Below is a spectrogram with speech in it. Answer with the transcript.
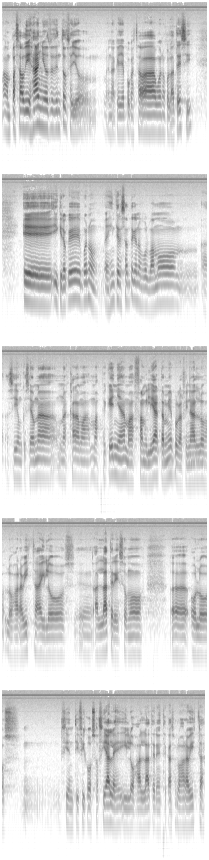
han pasado 10 años desde entonces, yo en aquella época estaba bueno, con la tesis, eh, y creo que bueno, es interesante que nos volvamos, así, aunque sea una, una escala más, más, pequeña, más familiar también, porque al final los, los arabistas y los eh, somos, eh, o los mm, científicos sociales y los atláteres, en este caso los arabistas,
